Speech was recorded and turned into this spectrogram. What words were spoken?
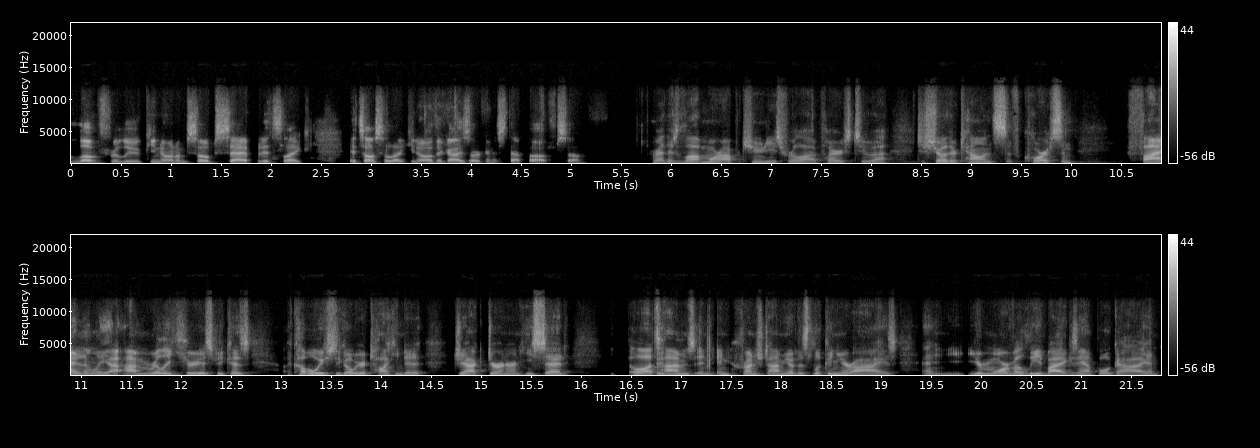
love for Luke, you know, and I'm so upset, but it's like it's also like you know other guys are gonna step up. So right? There's a lot more opportunities for a lot of players to uh, to show their talents, of course. And finally, mm-hmm. I, am really curious because a couple weeks ago we were talking to Jack Durner, and he said a lot of mm. times in, in crunch time you have this look in your eyes, and you're more of a lead by example guy, and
